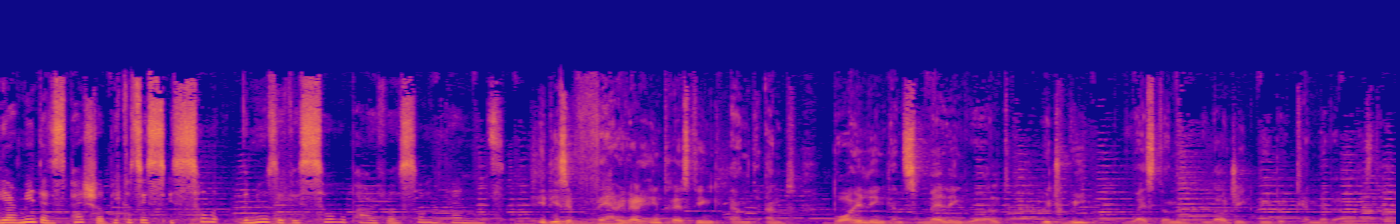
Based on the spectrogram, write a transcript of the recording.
the Armida is special because it's, it's, so the music is so powerful, so intense. It is a very, very interesting and, and boiling and smelling world which we Western logic people can never understand.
